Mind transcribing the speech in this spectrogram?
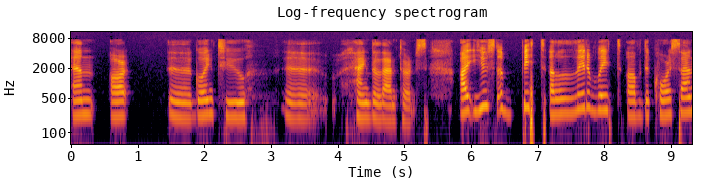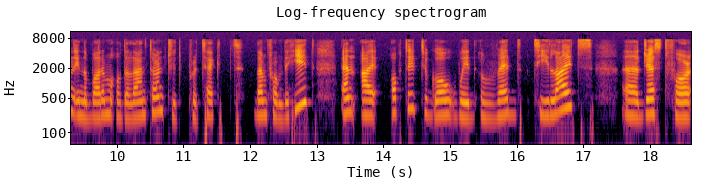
and are uh, going to uh, hang the lanterns. I used a bit, a little bit of decor sand in the bottom of the lantern to protect them from the heat and I opted to go with red tea lights uh, just for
